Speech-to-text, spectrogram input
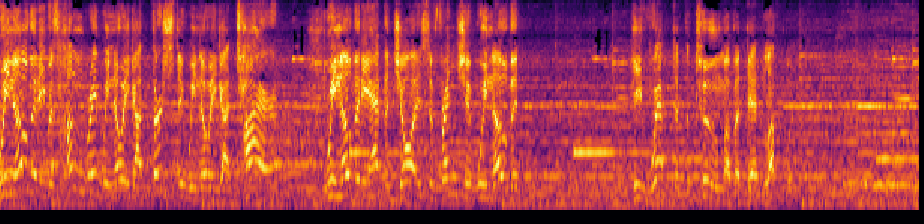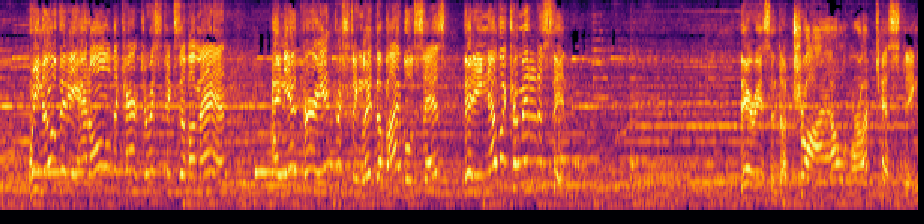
We know that he was hungry, we know he got thirsty, we know he got tired, we know that he had the joys of friendship, we know that he wept at the tomb of a dead loved one. We know that he had all the characteristics of a man, and yet, very interestingly, the Bible says that he never committed a sin. There isn't a trial or a testing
